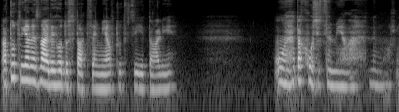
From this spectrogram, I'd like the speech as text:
А тут я не знаю, де його достати, цей мел, тут в цій Італії. Ой, так хочеться мела. Не можу.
